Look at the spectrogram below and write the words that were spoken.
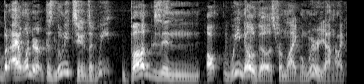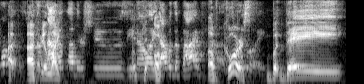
but I wonder because Looney Tunes, like we Bugs and all, we know those from like when we were young. Like I, I feel like leather shoes, you Of know, cour- like of- that was a vibe. For of us, course, totally. but they,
